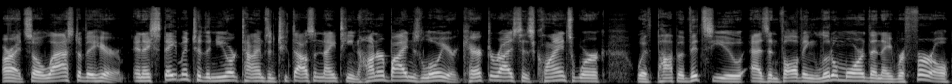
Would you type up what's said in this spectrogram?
All right, so last of it here. In a statement to the New York Times in 2019, Hunter Biden's lawyer characterized his client's work with Popoviciu as involving little more than a referral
